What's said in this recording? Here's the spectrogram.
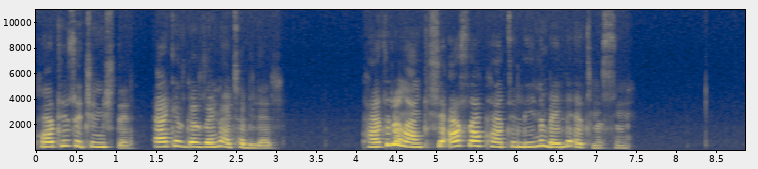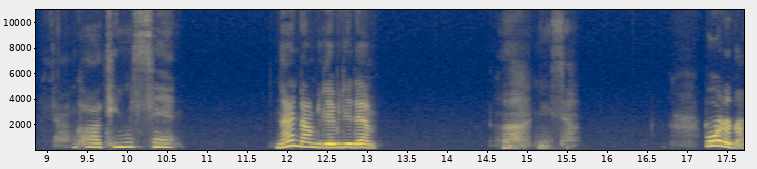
Katil seçilmiştir. Herkes gözlerini açabilir. Katil olan kişi asla katilliğini belli etmesin. Sen katil misin? Nereden bilebilirim? Ah neyse. Bu arada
